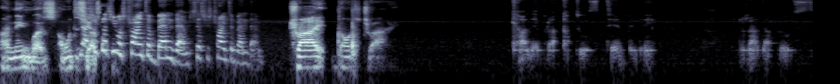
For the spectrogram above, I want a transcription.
Her name was, I want to Yeah, see she said she was trying to bend them. She said she's trying to bend them. Try, don't try. Kalebra katus tempele. Radabros.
